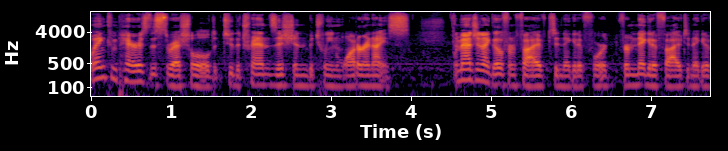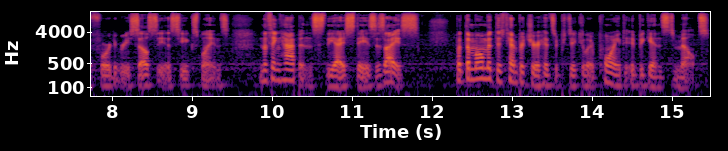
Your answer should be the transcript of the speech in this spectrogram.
Wang compares this threshold to the transition between water and ice. Imagine I go from five to negative four, from negative five to negative four degrees Celsius. He explains. Nothing happens. The ice stays as ice. But the moment the temperature hits a particular point, it begins to melt.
